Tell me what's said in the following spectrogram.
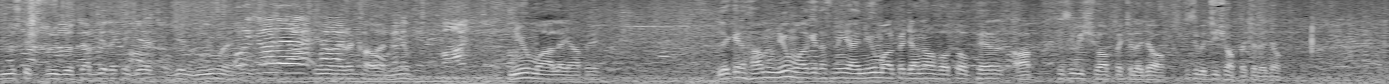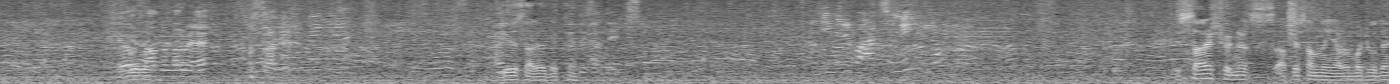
یوز کے شوز بھی ہوتے ہیں۔ اب یہ دیکھیں یہ یہ نیو ہے انہوں نے رکھا ہوا ہے نیو نیو مال ہے یہاں پہ۔ لیکن ہم نیو مال کی طرف نہیں آئے۔ نیو مال پہ جانا ہو تو پھر آپ کسی بھی شاپ پہ چلے جاؤ۔ کسی بھی اچھی شاپ پہ چلے جاؤ۔ یہ سارے دیکھیں۔ یہ سارے ٹرینرز آپ کے سامنے یہاں پہ موجود ہیں۔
